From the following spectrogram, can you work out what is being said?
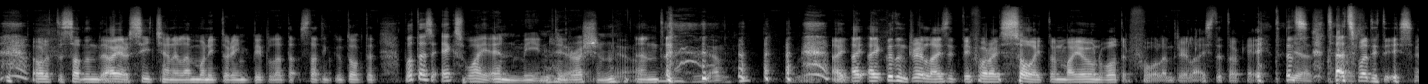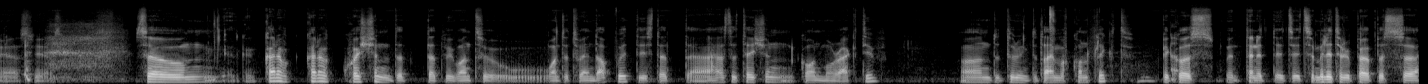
all of the sudden the IRC channel I'm monitoring people are t- starting to talk that what does X Y N mean in Russian yeah. and. I, I, I couldn't realize it before I saw it on my own waterfall and realized that okay that's Yes, that's yes. what it is. yes, yes. So, um, kind of, kind of question that, that we want to wanted to end up with is that uh, has the station gone more active, and during the time of conflict? Because then it, it, it's a military purpose uh,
